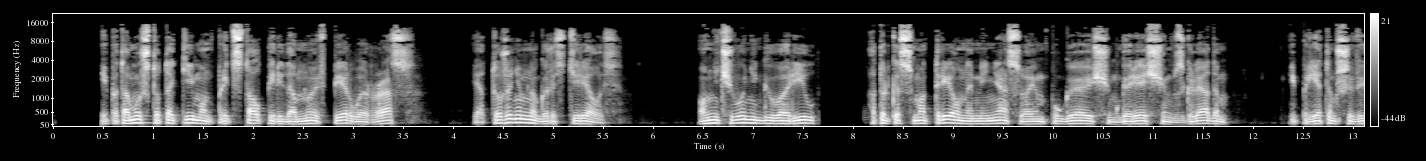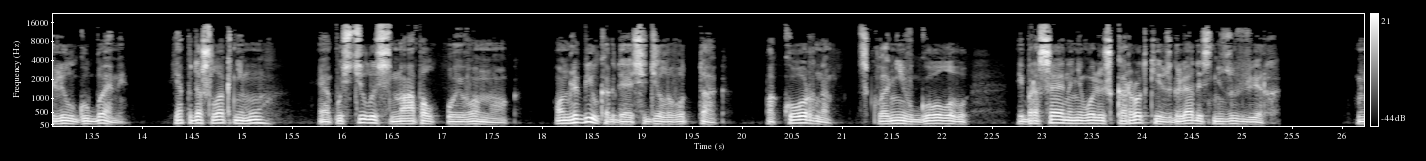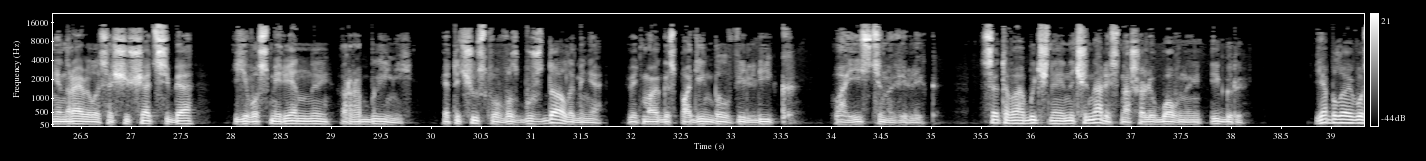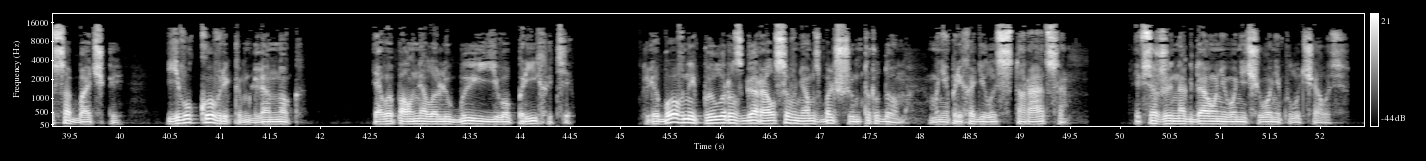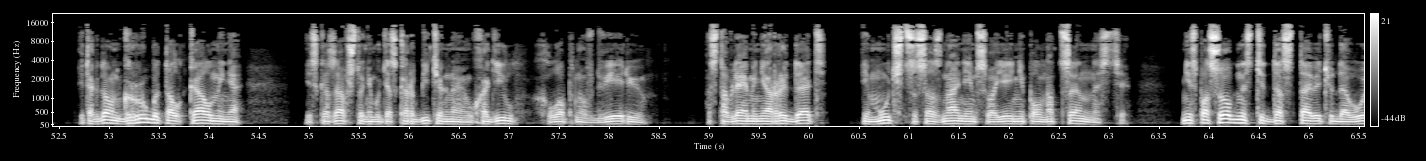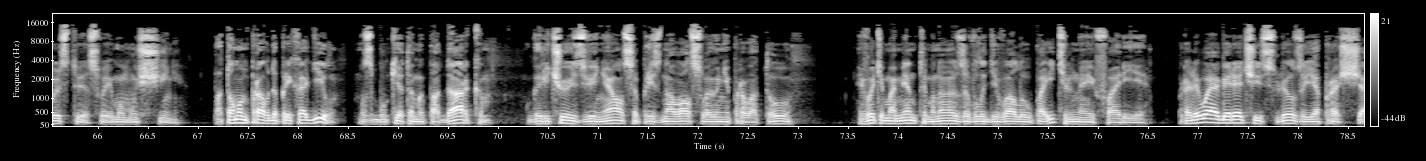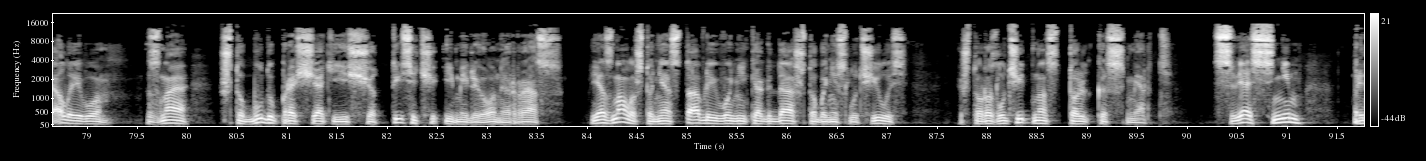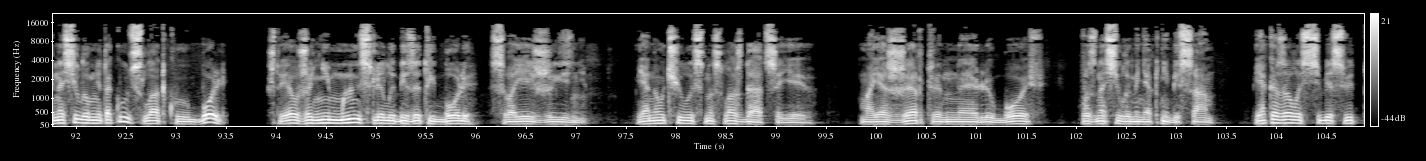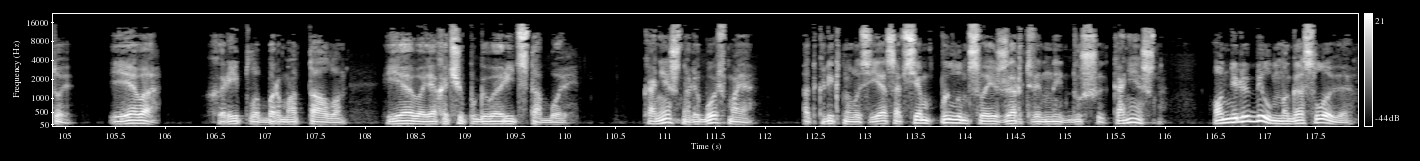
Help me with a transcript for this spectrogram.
И потому что таким он предстал передо мной в первый раз, я тоже немного растерялась. Он ничего не говорил, а только смотрел на меня своим пугающим, горящим взглядом и при этом шевелил губами. Я подошла к нему и опустилась на пол у его ног. Он любил, когда я сидела вот так, покорно, склонив голову и бросая на него лишь короткие взгляды снизу вверх. Мне нравилось ощущать себя его смиренной рабыней. Это чувство возбуждало меня, ведь мой господин был велик, воистину велик. С этого обычно и начинались наши любовные игры. Я была его собачкой, его ковриком для ног. Я выполняла любые его прихоти, Любовный пыл разгорался в нем с большим трудом. Мне приходилось стараться. И все же иногда у него ничего не получалось. И тогда он грубо толкал меня и, сказав что-нибудь оскорбительное, уходил, хлопнув дверью, оставляя меня рыдать и мучиться сознанием своей неполноценности, неспособности доставить удовольствие своему мужчине. Потом он, правда, приходил с букетом и подарком, горячо извинялся, признавал свою неправоту, в эти моменты мною завладевала упоительная эйфория. Проливая горячие слезы, я прощала его, зная, что буду прощать еще тысячи и миллионы раз. Я знала, что не оставлю его никогда, что бы ни случилось, и что разлучит нас только смерть. Связь с ним приносила мне такую сладкую боль, что я уже не мыслила без этой боли своей жизни. Я научилась наслаждаться ею. Моя жертвенная любовь возносила меня к небесам. Я казалась себе святой. «Ева!» — хрипло бормотал он. «Ева, я хочу поговорить с тобой». «Конечно, любовь моя!» — откликнулась я со всем пылом своей жертвенной души. «Конечно!» Он не любил многословия,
